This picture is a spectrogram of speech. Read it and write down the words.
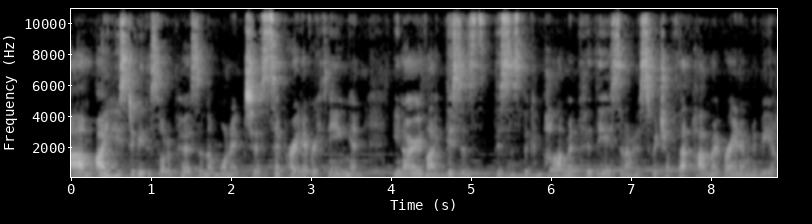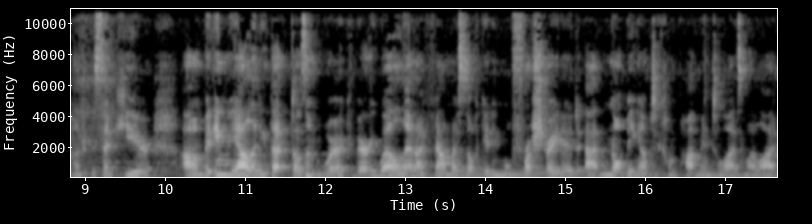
um, I used to be the sort of person that wanted to separate everything and you know, like this is this is the compartment for this, and I'm going to switch off that part of my brain. I'm going to be 100% here. Um, but in reality, that doesn't work very well, and I found myself getting more frustrated at not being able to compartmentalize my life.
